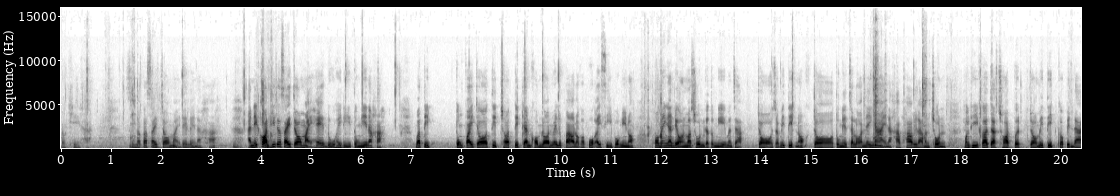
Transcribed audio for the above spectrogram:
โอเคค่ะ เใส่จอใหม่ได้เลยนะคะ อันนี้ก่อนที่จะใส่จอใหม่ให้ดูให้ดีตรงนี้นะคะ ว่าติดตรงไฟจอติดช็อตติดกันความร้อนไว้หรือเปล่า แล้วก็พวก IC พวกนี้เนาะเพราะไม่งั้นเดี๋ยวมันมาชนกับตรงนี้มันจะจอจะไม่ติดเนาะจอตรงนี้จะร้อนได้ง่ายนะคะถ้าเวลามันชน บางทีก็จะช็อตเปิดจอไม่ติดก็เป็นได้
